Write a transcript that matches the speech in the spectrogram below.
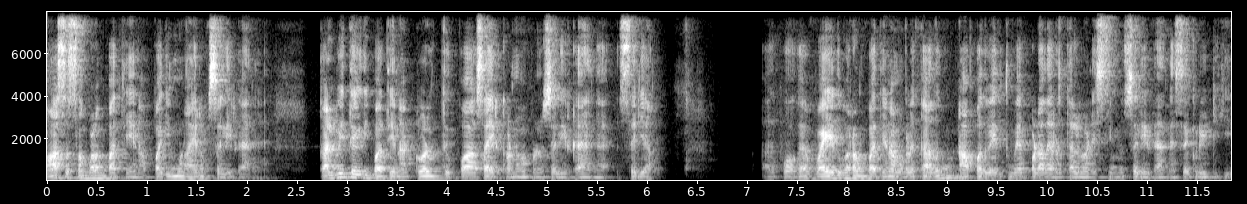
மாத சம்பளம் பார்த்தீங்கன்னா பதிமூணாயிரம் சொல்லியிருக்காங்க. கல்வி தகுதி பார்த்தீங்கன்னா டுவெல்த்து பாஸ் ஆகிருக்கணும் அப்படின்னு சொல்லியிருக்காங்க. சரியா? அது போக வயது வரம் பார்த்தீங்கன்னா அவங்களுக்கு அதுவும் நாற்பது வயதுக்கு மேற்படாத இடத்தல் வரிசைன்னு சொல்லியிருக்காங்க செக்யூரிட்டிக்கு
